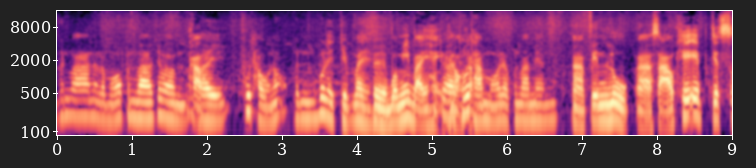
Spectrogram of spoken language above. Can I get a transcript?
เพิ่นว่านั่นล่ะหมอเพิ่นว่าแต่ว่าครับไปผู้เฒ่าเนาะเพิ่นบ่ได้เจ็บไว้เออบ่มีใบให้แต่พี่ว่าน้องโทรครับถามหมอแล้วเพิ่นว่าแม่นอ่าเป็นลูกอ่าสาว KF72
